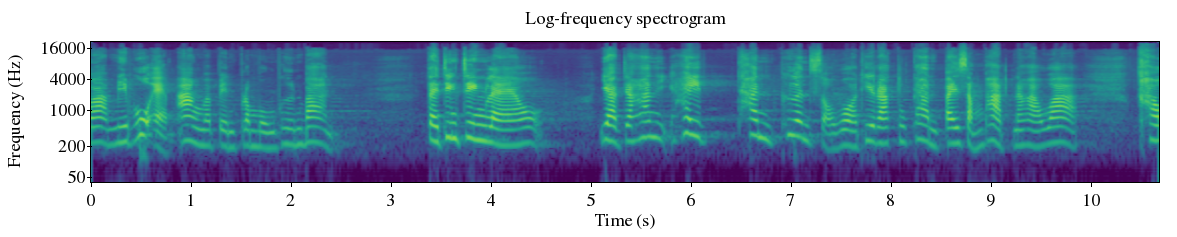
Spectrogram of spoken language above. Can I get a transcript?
ว่ามีผู้แอบอ้างมาเป็นประมงพื้นบ้าน แต่จริงๆแล้วอยากจะให้ให้ท่านเพื่อนสวที่รักทุกท่านไปสัมผัสนะคะว่าเขา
